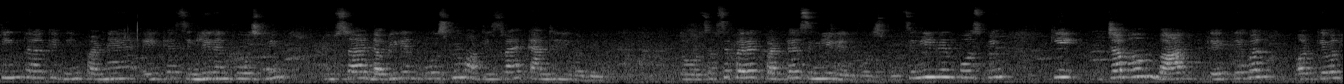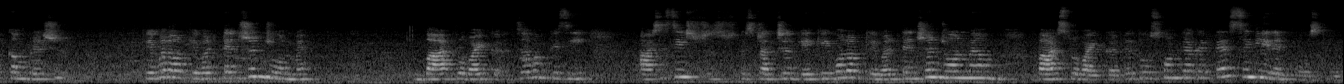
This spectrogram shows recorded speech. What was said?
तीन तरह के बीम पढ़ने हैं. एक है सिंगली रेनफोर्स बीम दूसरा है डबली रेनफोर्स बीम और तीसरा है कैंटिलीवर बीम तो सबसे पहले पढ़ते हैं singly reinforce beam singly reinforce beam कि जब हम बार के केवल और केवल कंप्रेशन केवल और केवल टेंशन जोन में बार प्रोवाइड कर, जब हम किसी आरसीसी स्ट्रक्चर के केवल और केवल टेंशन जोन में हम बार्स प्रोवाइड करते हैं तो उसको हम क्या कहते हैं? सिंगली रेनफोर्स्ड बीम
